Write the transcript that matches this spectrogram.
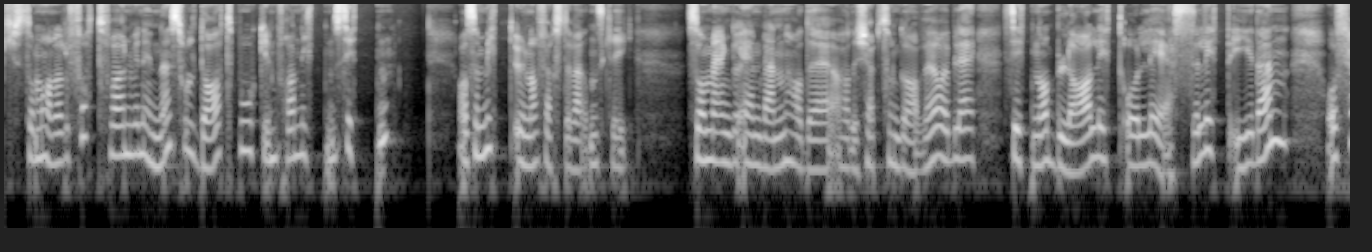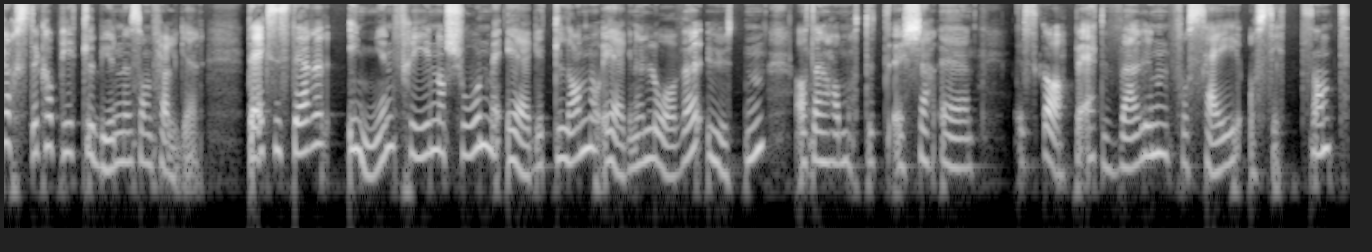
som han havde fått fra en veninde, soldatboken fra 1917, altså midt under Første verdenskrig som en, en ven havde, havde købt som gave, og jeg blev sittende og bla lidt og læse lidt i den. Og første kapitel begynder som følger. Det eksisterer ingen fri nation med eget land og egne love, uten at den har måttet eh, eh skabe et værn for sig og sitt. Sant?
